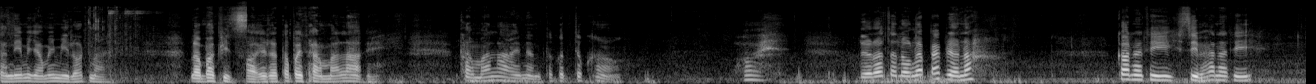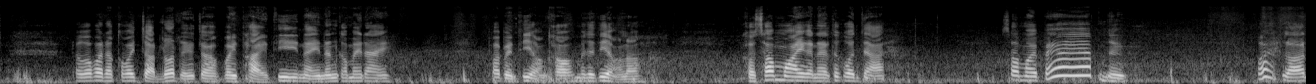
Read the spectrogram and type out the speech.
ทางนี้มันยังไม่มีรถมา เรามาผิดซอยเราต้องไปทางม้าลาย ทางม้าลายนั่นตะกนเจ้าข่าวโอ้ยเดี๋ยวเราจะลงแล้วแป๊บเดียวเนาะก็นาทีสิบห้านาที แล้วก็พอเราก็ไปจอดรถเดี๋ยวจะไปถ่ายที่ไหนนั้นก็ไม่ได้ เพราะเป็นที่ของเขาไม่ใช่ที่ของเรา เขาซ่อมมอยกันนะทุกคนจ๋าซ่อมมอยแป๊บหนึ่งโอ้ยร้อน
